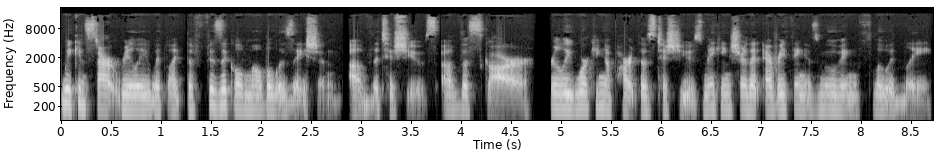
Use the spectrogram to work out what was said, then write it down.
we can start really with like the physical mobilization of the tissues, of the scar, really working apart those tissues, making sure that everything is moving fluidly.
